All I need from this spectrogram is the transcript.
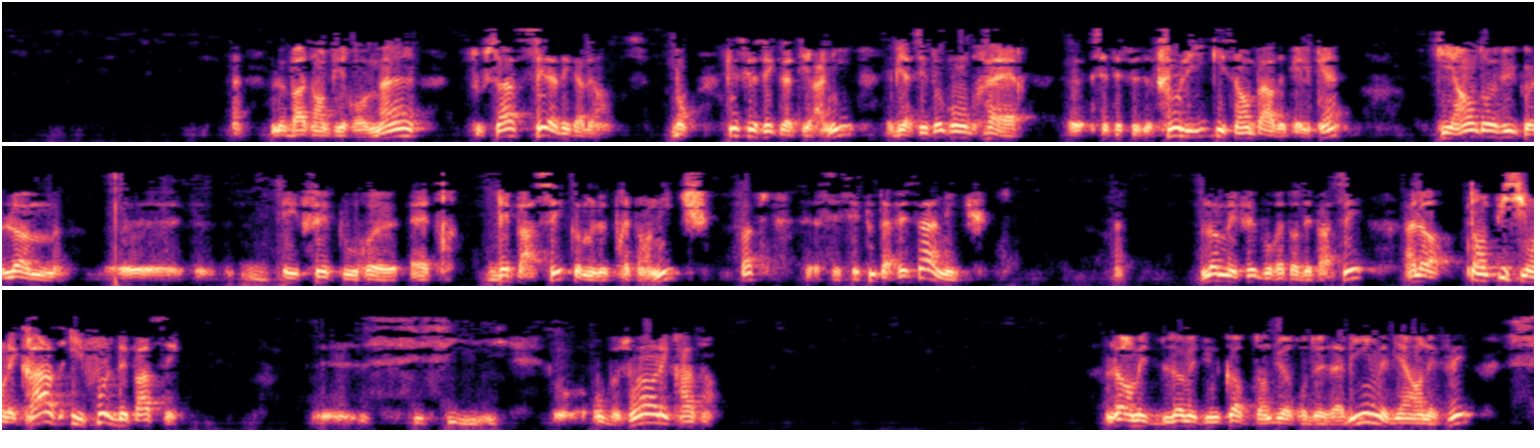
Le bas empire romain, tout ça, c'est la décadence. Bon, qu'est-ce que c'est que la tyrannie? Eh bien, c'est au contraire euh, cette espèce de folie qui s'empare de quelqu'un, qui a entrevu que l'homme euh, est fait pour euh, être dépassé, comme le prétend Nietzsche. C'est tout à fait ça, Nietzsche. L'homme est fait pour être dépassé, alors tant pis si on l'écrase, il faut le dépasser. si, si, au besoin en l'écrasant. L'homme est, d'une corde tendue entre deux abîmes, eh bien en effet,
